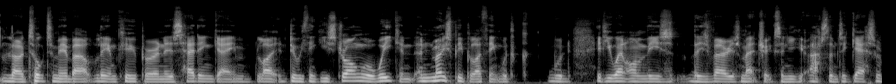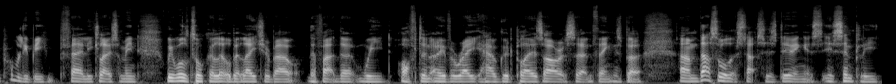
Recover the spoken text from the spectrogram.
no, talk to me about Liam Cooper and his heading game. Like, do we think he's strong or weak? And, and most people, I think, would would if you went on these these various metrics and you asked them to guess, would probably be fairly close. I mean, we will talk a little bit later about the fact that we often overrate how good players are at certain things, but um, that's all that stats is doing. It's, it's simply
